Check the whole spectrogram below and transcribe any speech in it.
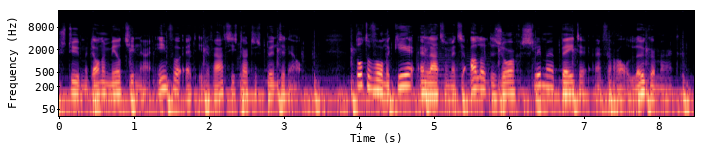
Stuur me dan een mailtje naar info.innovatiestarters.nl. Tot de volgende keer en laten we met z'n allen de zorg slimmer, beter en vooral leuker maken.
